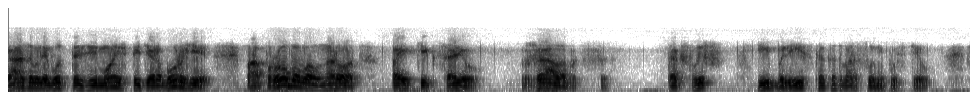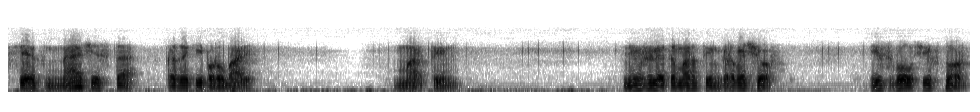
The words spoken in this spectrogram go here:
Сказывали, будто зимой в Петербурге попробовал народ пойти к царю, жаловаться. Так, слышь, и близко ко дворцу не пустил. Всех начисто казаки порубали. Мартын. Неужели это Мартын Горбачев? Из волчьих нор.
